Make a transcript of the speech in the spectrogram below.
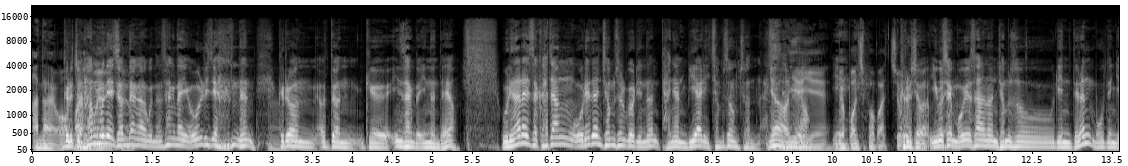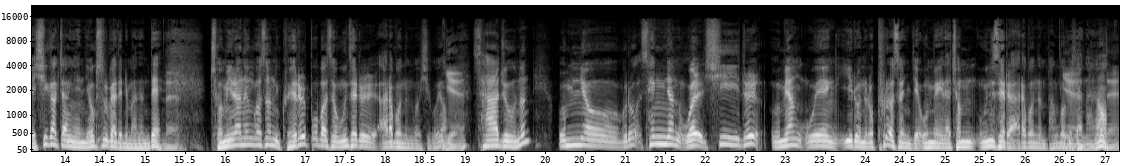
많아요. 그렇죠. 학문의. 전당하고는 상당히 어울리지 않는 음. 그런 어떤 그 인상도 있는데요. 우리나라에서 가장 오래된 점술거리는 단연 미아리 점성촌 야, 아시잖아요. 예, 예. 몇번 짚어봤죠. 그렇죠. 이곳에 네. 모여 사는 점술인들은 모두 이제 시각장애인 역술가들이 많은데 네. 점이라는 것은 괴를 뽑아서 운세를 알아보는 것이고요. 예. 사주는 음력으로 생년월 시를 음양 오행 이론으로 풀어서 이제 운명이나 점 운세를 알아보는 방법이잖아요. 예. 네.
